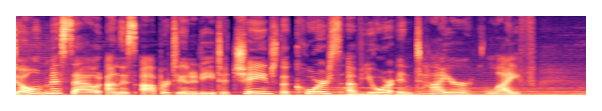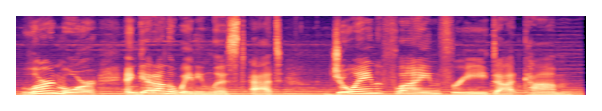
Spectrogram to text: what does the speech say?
don't miss out on this opportunity to change the course of your entire life. Learn more and get on the waiting list at joinflyingfree.com.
